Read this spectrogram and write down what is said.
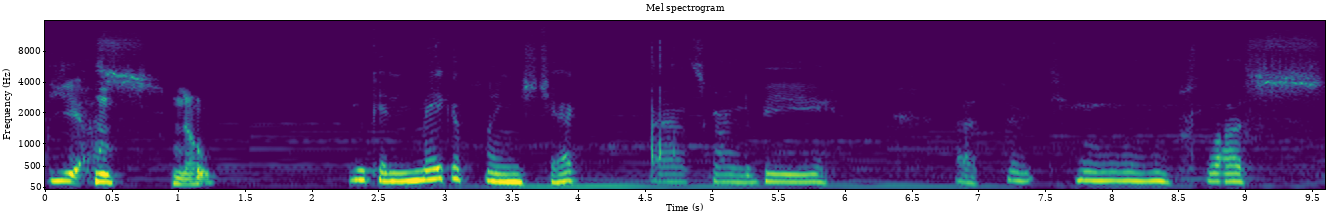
Yes. No. you can make a planes check. That's going to be a 13 plus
